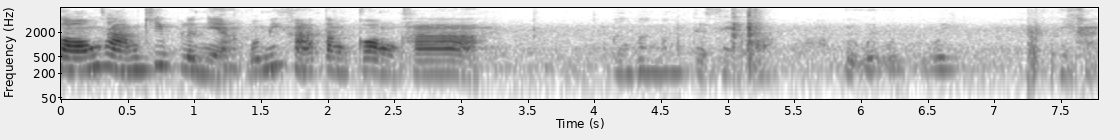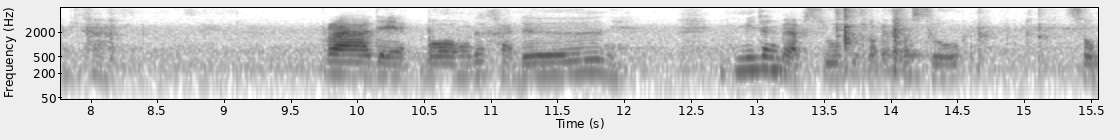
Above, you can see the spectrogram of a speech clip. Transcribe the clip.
สองสามคลิปเลยเนี่ยบ่มีขาตั้งกล้องค่ะเบิ่งเบิ่งเบิ่งแต่แสบอะอุ้ยอุ้ยอุ้ยอุ้ยนี่ค่ะนี่ค่ะปลาแดกบองเด้อค่ะเด้อนี่มีทั้งแบบซุปแล้วก็แบบบ่ซุปสม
